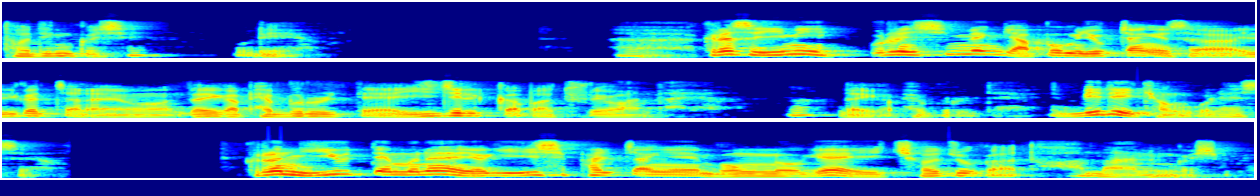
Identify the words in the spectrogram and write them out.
더딘 것이 우리예요. 아, 그래서 이미 우리는 신명기 앞부분 6장에서 읽었잖아요. 너희가 배부를 때 잊을까봐 두려워한다. 어? 너희가 배부를 때 미리 경고를 했어요. 그런 이유 때문에 여기 28장의 목록에 이 저주가 더 많은 것입니다.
